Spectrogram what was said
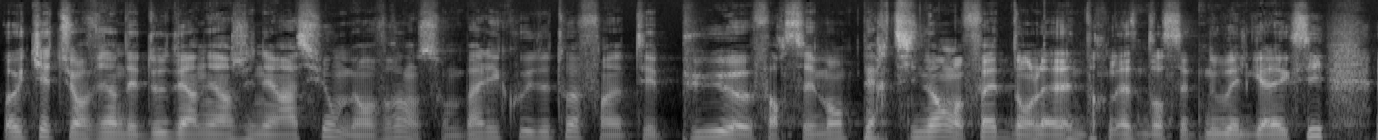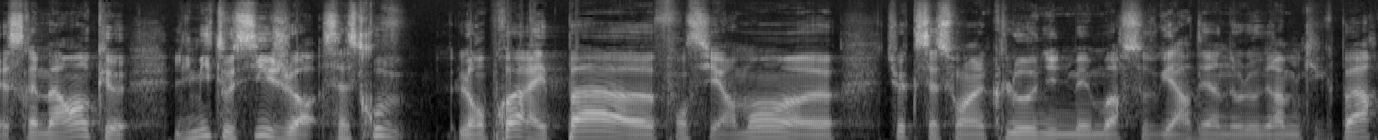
ok, tu reviens des deux dernières générations, mais en vrai, on s'en bat les couilles de toi. Enfin, t'es plus forcément pertinent en fait dans, la, dans, la- dans cette nouvelle galaxie. Ce serait marrant que, limite aussi, genre, ça se trouve. L'empereur est pas euh, foncièrement, euh, tu vois, que ça soit un clone, une mémoire sauvegardée, un hologramme quelque part,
